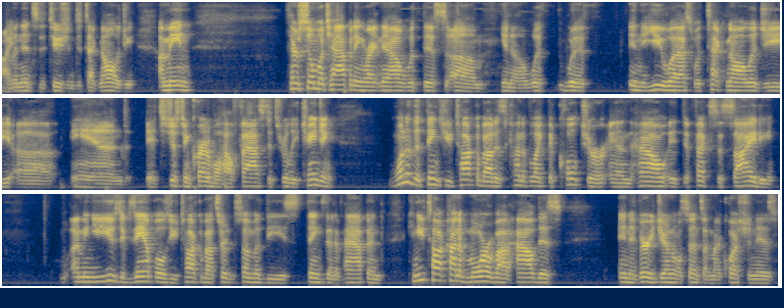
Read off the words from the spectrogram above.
right. of an institution to technology. I mean, there's so much happening right now with this, um, you know, with with in the U.S. with technology uh, and it's just incredible how fast it's really changing. One of the things you talk about is kind of like the culture and how it affects society. I mean, you use examples, you talk about certain some of these things that have happened. Can you talk kind of more about how this, in a very general sense, of my question is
